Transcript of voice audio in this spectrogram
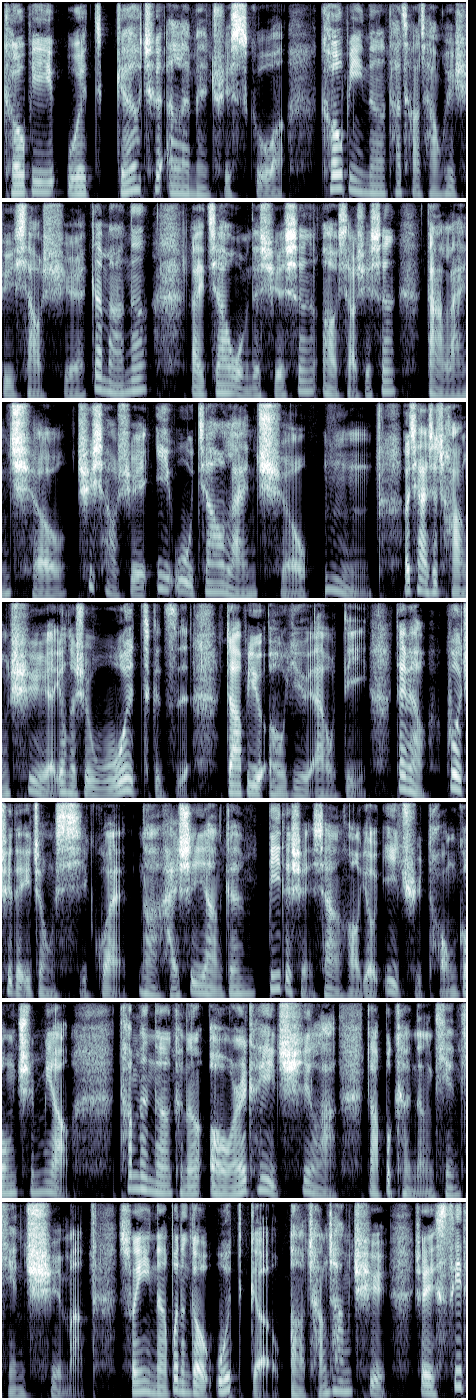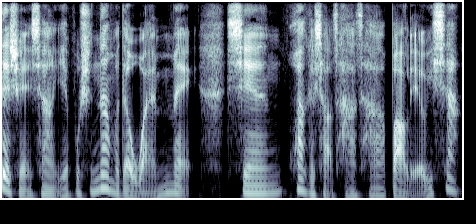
Kobe would go to elementary school. Kobe 呢，他常常会去小学干嘛呢？来教我们的学生哦，小学生打篮球。去小学义务教篮球，嗯，而且还是常去，用的是 would 这个字，W O U L D，代表过去的一种习惯。那还是一样，跟 B 的选项哈有异曲同工之妙。他们呢，可能偶尔可以去啦，那不可能天天去嘛。所以呢，不能够 would go 啊，常常常去。所以 C 的选项。也不是那么的完美，先画个小叉叉，保留一下。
